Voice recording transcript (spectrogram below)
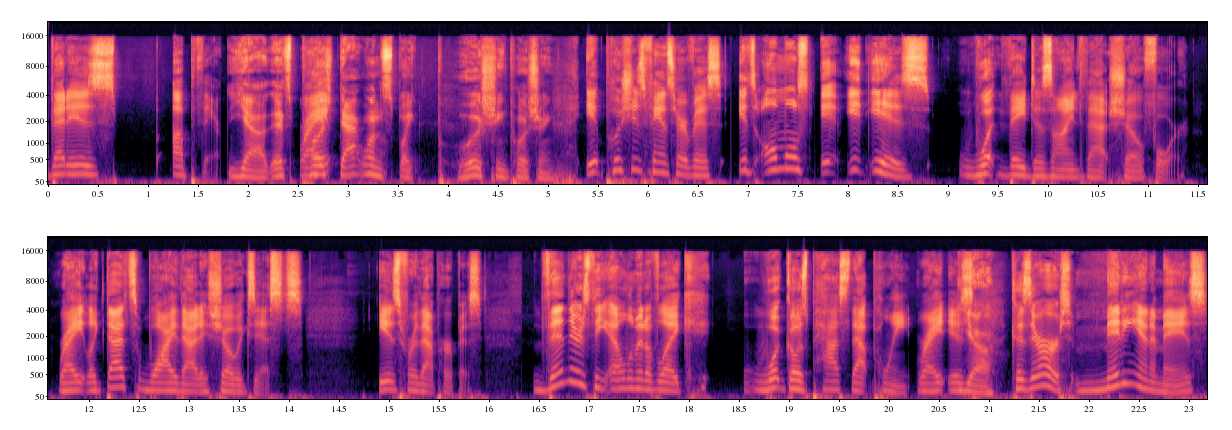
that is up there. Yeah. It's push. Right? That one's like pushing, pushing. It pushes fan service. It's almost it, it is what they designed that show for, right? Like that's why that show exists. Is for that purpose. Then there's the element of like what goes past that point, right? Is Yeah. because there are many animes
